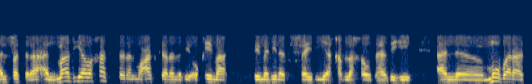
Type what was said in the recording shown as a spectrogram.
الفترة الماضية وخاصة المعسكر الذي أقيم في مدينة السعيدية قبل خوض هذه المباراة.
